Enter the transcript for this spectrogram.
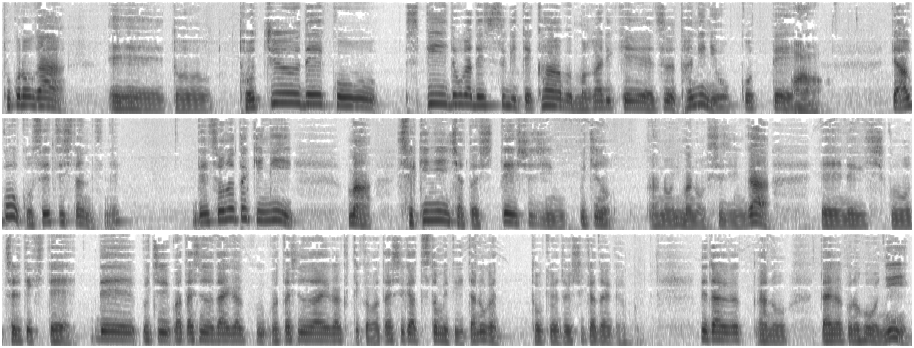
ところがえっ、ー、と途中でこうスピードが出すぎてカーブ曲がりきれず谷に落っこってで顎を骨折したんですね。でその時にまあ責任者として主人うちのあの今の主人が、えー、根岸君を連れてきてでうち私の大学私の大学っていうか私が勤めていたのが東京女子医科大学で大学あの大学の方に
